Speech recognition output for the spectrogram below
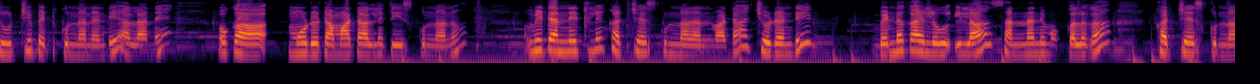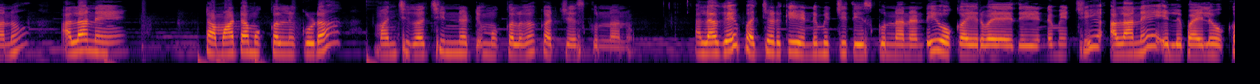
తూడ్చి పెట్టుకున్నానండి. అలానే ఒక మూడు టమాటాలని తీసుకున్నాను. వీటన్నిటిని కట్ చేసుకున్నాను అనమాట చూడండి బెండకాయలు ఇలా సన్నని ముక్కలుగా కట్ చేసుకున్నాను. అలానే టమాటా ముక్కల్ని కూడా మంచిగా చిన్నటి ముక్కలుగా కట్ చేసుకున్నాను. అలాగే పచ్చడికి ఎండుమిర్చి తీసుకున్నానండి. ఒక ఇరవై ఐదు ఎండుమిర్చి అలానే ఎల్లిపాయలు ఒక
